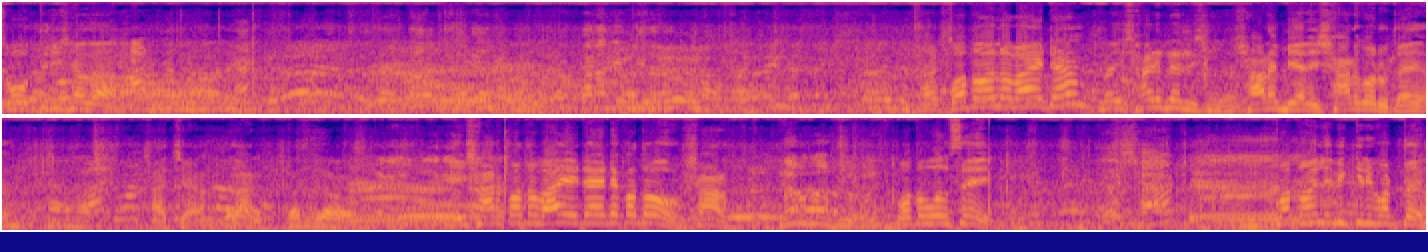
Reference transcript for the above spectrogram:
চৌত্রিশ হাজার। কত হলো ভাই এটা? সাড়ে বিয়াল্লিশ সাড়ে বিয়াল্লিশ ষাঁড় গরু তাই আচ্ছা যান। এই ষাঁড় কত ভাই? এটা এটা কত? ষাঁড় কত বলছে? কত হলে বিক্রি করতেন?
